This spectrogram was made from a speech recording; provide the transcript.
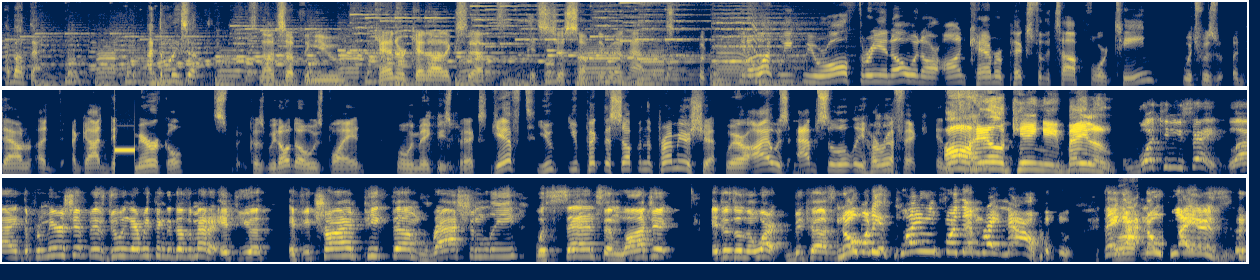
How about that? I don't accept. It's not something you can or cannot accept. It's just something that happens. But you know what? We we were all three and zero in our on camera picks for the top fourteen, which was a down a, a goddamn miracle because we don't know who's playing when we make these picks. Gift, you you picked this up in the Premiership where I was absolutely horrific. In the All hail Premiership. King E. What can you say? Like the premiership is doing everything that doesn't matter. If you if you try and pick them rationally with sense and logic, it just doesn't work because nobody's playing for them right now. they Well- got no players.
